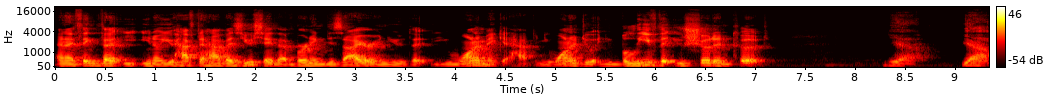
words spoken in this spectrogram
And I think that you know you have to have, as you say, that burning desire in you that you want to make it happen, you want to do it, and you believe that you should and could. Yeah, yeah,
